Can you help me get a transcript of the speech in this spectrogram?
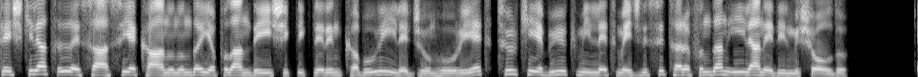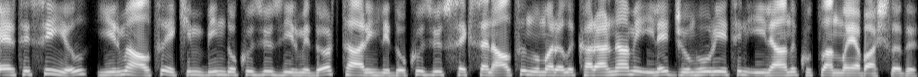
Teşkilat-ı Esasiye Kanunu'nda yapılan değişikliklerin kabulü ile Cumhuriyet, Türkiye Büyük Millet Meclisi tarafından ilan edilmiş oldu. Ertesi yıl, 26 Ekim 1924 tarihli 986 numaralı kararname ile Cumhuriyet'in ilanı kutlanmaya başladı.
